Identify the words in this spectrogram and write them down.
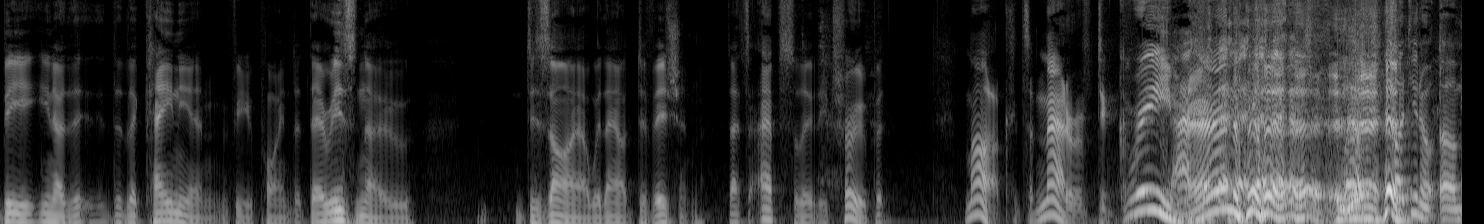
be you know the the Lacanian viewpoint that there is no desire without division. That's absolutely true, but Mark, it's a matter of degree, man. well, but you know, um,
